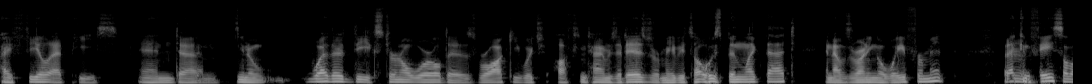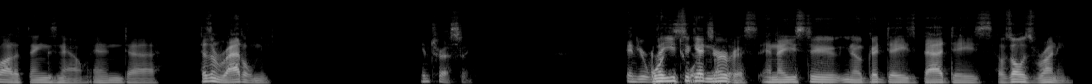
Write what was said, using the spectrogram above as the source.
I feel at peace. And, um, you know, whether the external world is rocky, which oftentimes it is, or maybe it's always been like that, and I was running away from it, but mm. I can face a lot of things now, and uh, it doesn't rattle me. Interesting. And you're. I used to get nervous, something. and I used to, you know, good days, bad days. I was always running.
